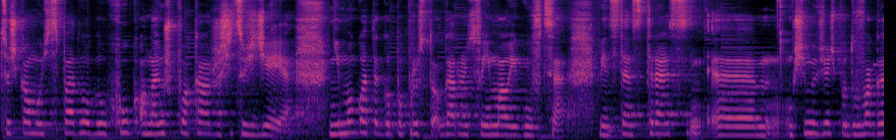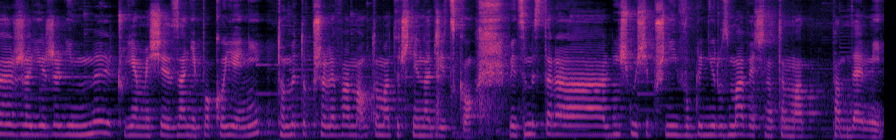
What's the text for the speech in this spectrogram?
coś komuś spadło, był huk, ona już płakała, że się coś dzieje. Nie mogła tego po prostu ogarnąć w swojej małej główce. Więc ten stres e, musimy wziąć pod uwagę, że jeżeli my czujemy się zaniepokojeni, to my to przelewamy automatycznie na dziecko. Więc my staramy staraliśmy się przy niej w ogóle nie rozmawiać na temat pandemii.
